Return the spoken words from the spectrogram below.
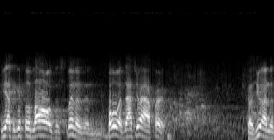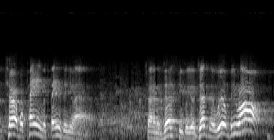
You have to get those logs and splinters and boards out your eye first. Because you're under terrible pain with things in your eyes. Trying to judge people. Your judgment will be wrong.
